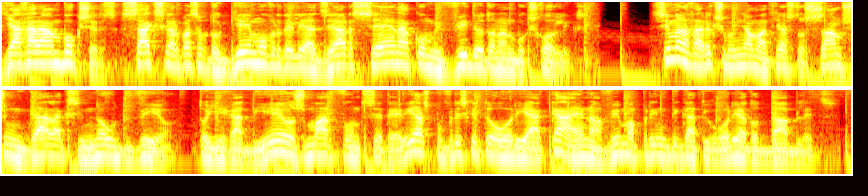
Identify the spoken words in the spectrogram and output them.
Γεια χαρά Unboxers, Σάξι Καρπάς από το GameOver.gr σε ένα ακόμη βίντεο των Unboxholics. Σήμερα θα ρίξουμε μια ματιά στο Samsung Galaxy Note 2, το γιγαντιαίος smartphone της εταιρείας που βρίσκεται οριακά ένα βήμα πριν την κατηγορία των tablets.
